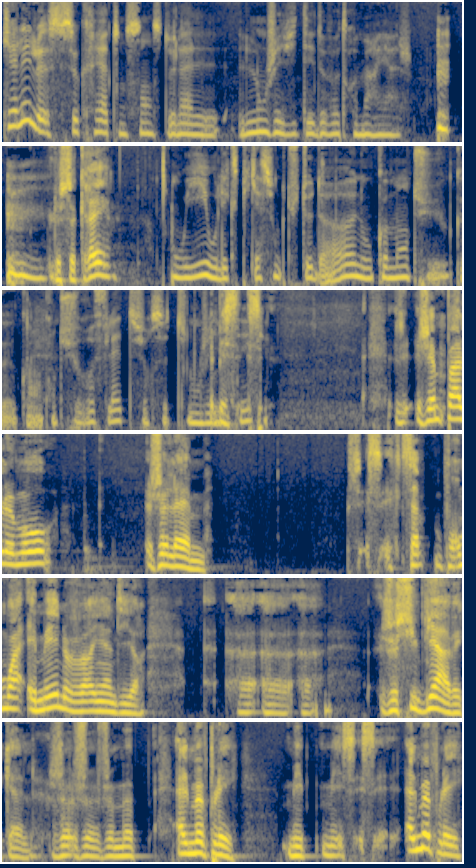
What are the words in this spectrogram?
Quel est le secret, à ton sens, de la longévité de votre mariage? Le secret, Oui, ou l'explication que tu te donnes, ou comment tu, que- quand, quand tu reflètes sur cette Eh ben, longévité. j'aime pas le mot je l'aime. Pour moi, aimer ne veut rien dire. Euh, euh, euh, je suis bien avec elle. Je, je, je me, elle me plaît. Mais, mais elle me plaît.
